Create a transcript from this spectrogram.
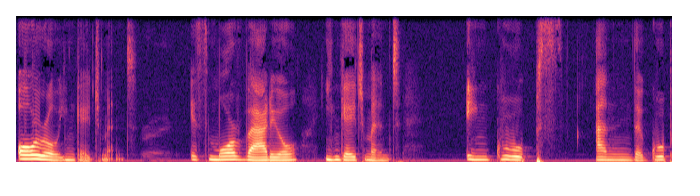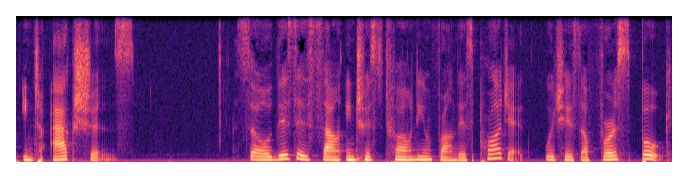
oral engagement, it's more value engagement in groups and the group interactions. So this is some interest finding from this project, which is a first book.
